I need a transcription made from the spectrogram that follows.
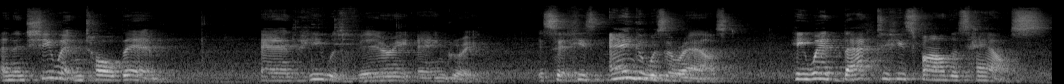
and then she went and told them. And he was very angry. It said his anger was aroused. He went back to his father's house.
